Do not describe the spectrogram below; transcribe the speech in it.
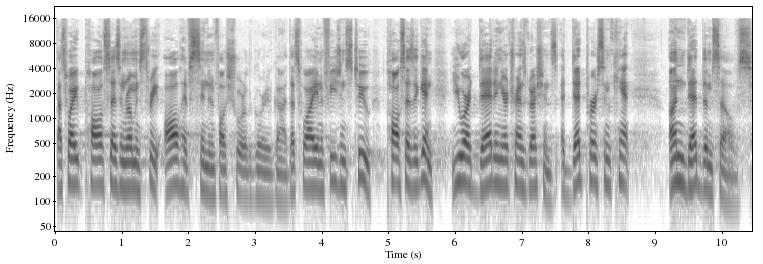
That's why Paul says in Romans 3, all have sinned and fall short of the glory of God. That's why in Ephesians 2, Paul says again, you are dead in your transgressions. A dead person can't undead themselves.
